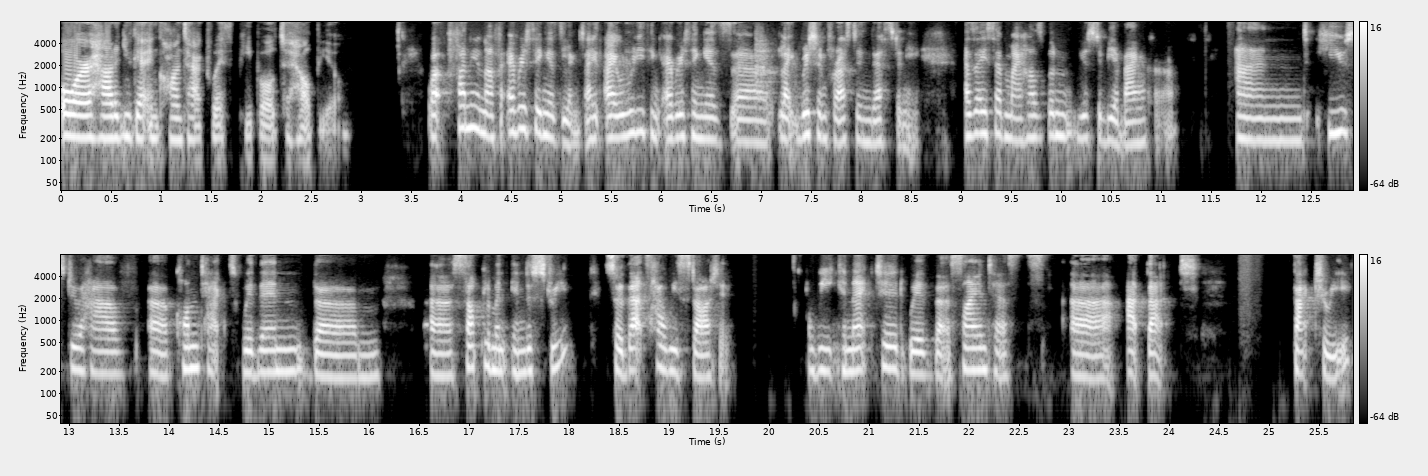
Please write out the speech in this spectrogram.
or how did you get in contact with people to help you? Well funny enough everything is linked. I, I really think everything is uh, like written for us in destiny. As i said my husband used to be a banker and he used to have uh, contacts within the um, uh, supplement industry. So that's how we started. We connected with scientists uh, at that factory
